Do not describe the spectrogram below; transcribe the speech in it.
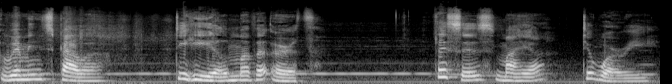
Women's Power to Heal Mother Earth. This is Maya Tiwari.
